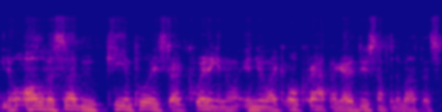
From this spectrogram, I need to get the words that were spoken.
You know, all of a sudden, key employees start quitting, and, and you're like, "Oh crap, I got to do something about this."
